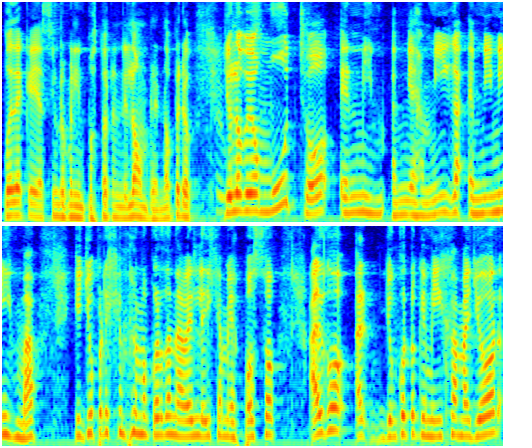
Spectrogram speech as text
puede que haya síndrome del impostor en el hombre, ¿no? Pero yo lo veo mucho en, mis, en mis amigas, en mí misma, que yo, por ejemplo, me acuerdo una vez le dije a mi esposo algo, yo encuentro que mi hija mayor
